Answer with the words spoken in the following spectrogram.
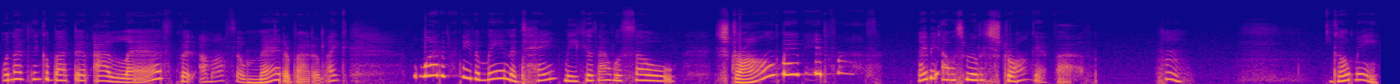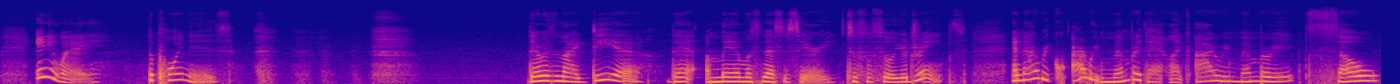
When I think about that, I laugh, but I'm also mad about it. Like, why did I need a man to tame me? Because I was so strong, maybe at five? Maybe I was really strong at five. Hmm. Go me. Anyway, the point is, there was an idea that a man was necessary to fulfill your dreams. And I, rec- I remember that. Like, I remember it so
